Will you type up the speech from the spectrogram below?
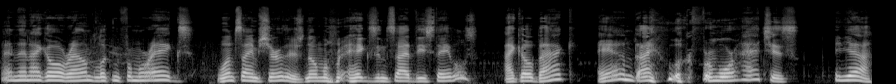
and then I go around looking for more eggs. Once I'm sure there's no more eggs inside these stables, I go back and I look for more hatches. And yeah,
